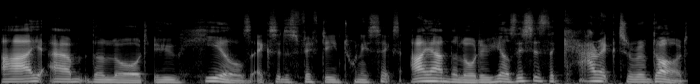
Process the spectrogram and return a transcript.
I am the Lord who heals. Exodus 15 26. I am the Lord who heals. This is the character of God.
